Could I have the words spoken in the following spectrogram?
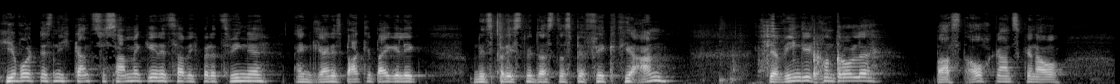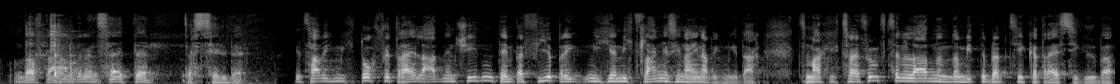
Hier wollte es nicht ganz zusammengehen. Jetzt habe ich bei der Zwinge ein kleines Backel beigelegt und jetzt presst mir das das perfekt hier an. Der Winkelkontrolle passt auch ganz genau und auf der anderen Seite dasselbe. Jetzt habe ich mich doch für drei Laden entschieden, denn bei vier bringt mich ja nichts Langes hinein, habe ich mir gedacht. Jetzt mache ich zwei 15er Laden und in der Mitte bleibt circa 30 über.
